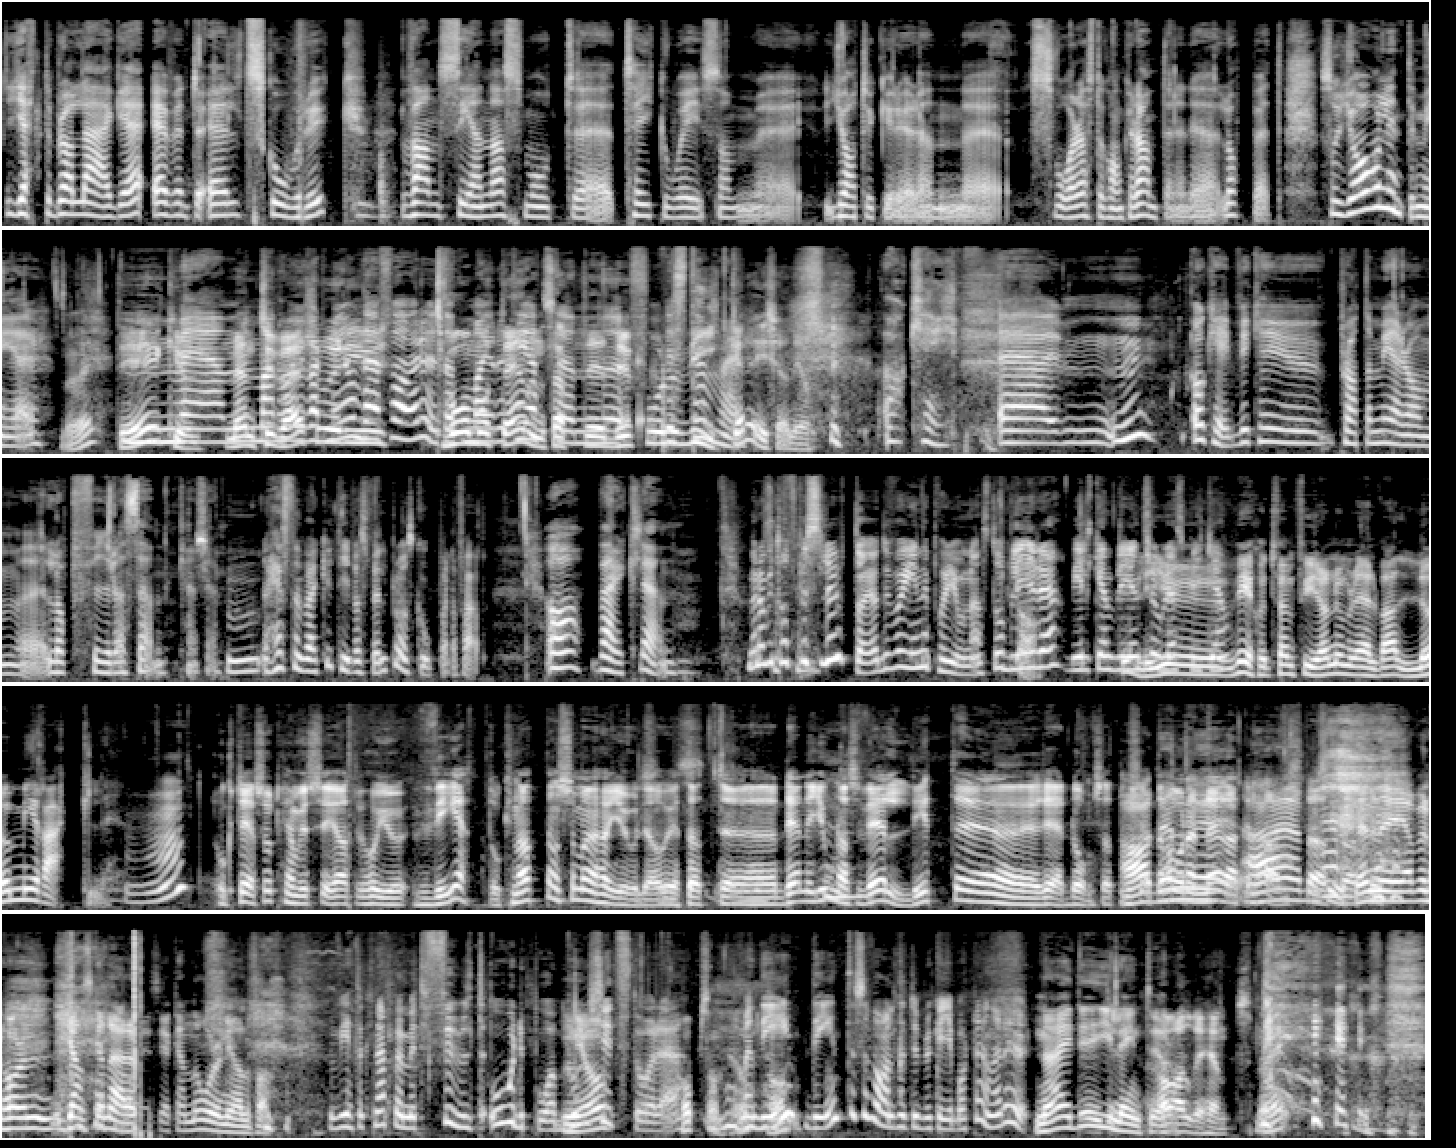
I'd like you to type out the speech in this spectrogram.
Jättebra läge, eventuellt skoryck. Vann senast mot eh, Takeaway som eh, jag tycker är den eh, svåraste konkurrenten i det loppet. Så jag håller inte med er. Nej, det är kul. Men Men, man har ju tyvärr varit så är med om det förut, ju att två mot en så att eh, du får bestämmer. vika dig känner jag. Okej. Eh, mm, Okej, vi kan ju prata mer om lopp fyra sen kanske. Mm, hästen verkar trivas väldigt bra i skop i alla fall. Ja, verkligen. Men om vi tar ett beslut då? Ja, du var inne på Jonas. Då blir det, vilken blir Det den troliga spiken? V75 4 nummer 11, Le Miracle. Och dessutom kan vi se att vi har ju vetoknappen som är här Julia och vet att eh, den är Jonas väldigt eh, rädd om så att du Ja, den, har den eh, nära till ja, hands där. precis. den, eh, Jag vill ha den ganska nära mig så jag kan nå den i alla fall. Vetoknappen med ett fult ord på. Bullshit Ja. står det. Hoppsan. Men det är, Ja. inte, det är inte så vanligt att du brukar ge bort den, eller hur? Nej, det gillar jag inte Det att har aldrig hänt. Nej.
